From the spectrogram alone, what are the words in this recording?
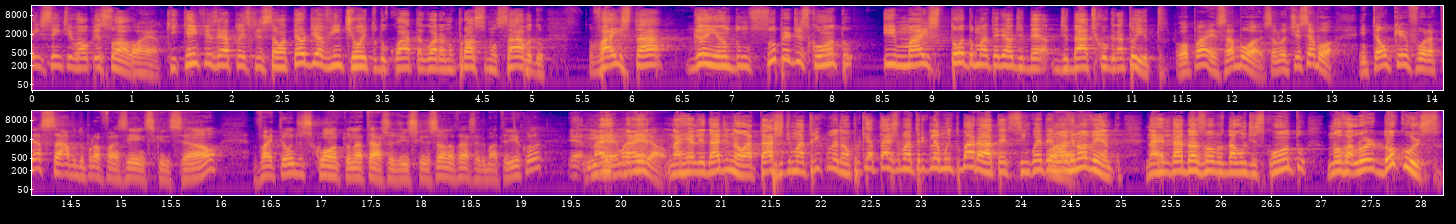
incentivar o pessoal. Correto. Que quem fizer a tua inscrição até o dia 28 do 4, agora no próximo sábado, vai estar ganhando um super desconto e mais todo o material didático gratuito. Opa, essa é boa, essa notícia é boa. Então, quem for até sábado para fazer a inscrição, vai ter um desconto na taxa de inscrição, na taxa de matrícula. É, na, na, na, realidade, não. A taxa de matrícula não, porque a taxa de matrícula é muito barata, é R$ 59,90. Na realidade, nós vamos dar um desconto no valor do curso.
